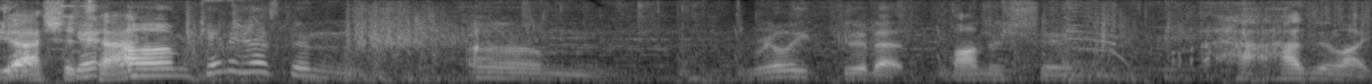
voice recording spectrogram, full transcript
Dash Ken- attack. Um, Kenny has been um, really good at punishing. Ha- has been like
